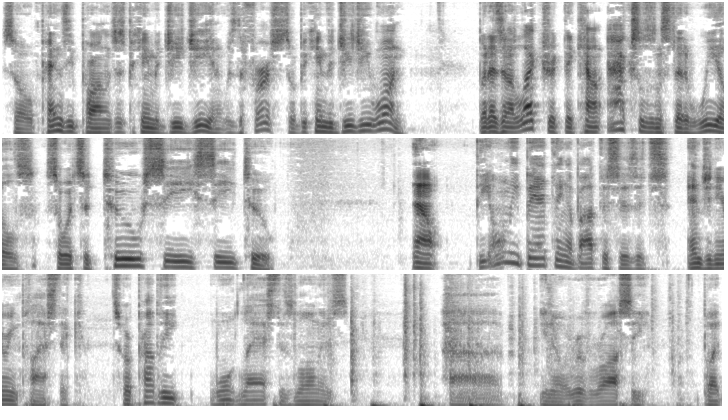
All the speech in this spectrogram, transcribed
So Pennsy parlance just became a GG, and it was the first, so it became the GG1. But as an electric, they count axles instead of wheels, so it's a 2CC2. Now, the only bad thing about this is it's engineering plastic, so it probably won't last as long as uh, you know, Rivarossi. But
